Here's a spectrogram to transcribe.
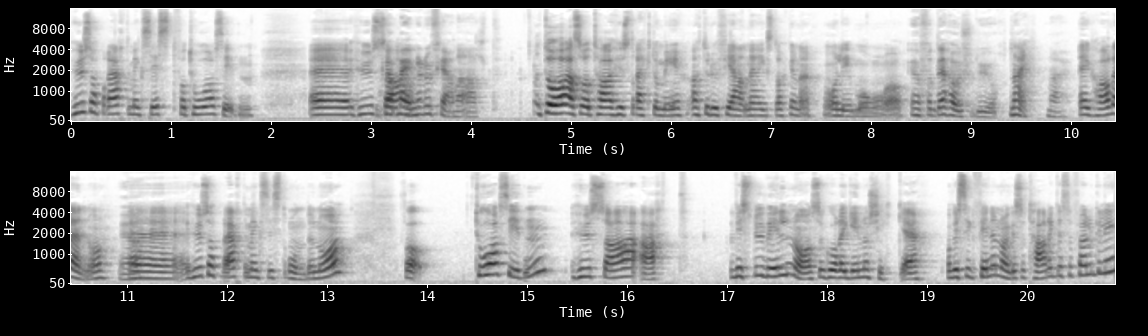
Hun som opererte meg sist for to år siden. Eh, hun Hva sa mener du fjerner alt? Da altså ta hysterektomi. At du fjerner eggstokkene og livmor og Ja, For det har jo ikke du gjort. Nei. Nei. Jeg har det ennå. Ja. Eh, hun som opererte meg sist runde nå, for to år siden, hun sa at hvis du vil nå, så går jeg inn og kikker. Og hvis jeg finner noe, så tar jeg det selvfølgelig.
